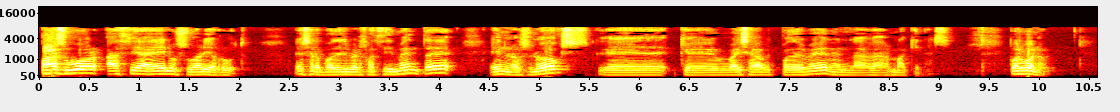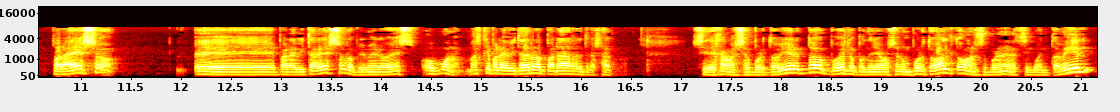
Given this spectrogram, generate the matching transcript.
password hacia el usuario root. Eso lo podéis ver fácilmente en los logs que, vais a poder ver en las máquinas. Pues bueno, para eso, eh, para evitar eso, lo primero es, o bueno, más que para evitarlo, para retrasarlo. Si dejamos ese puerto abierto, pues lo pondríamos en un puerto alto, vamos a suponer el 50.000,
